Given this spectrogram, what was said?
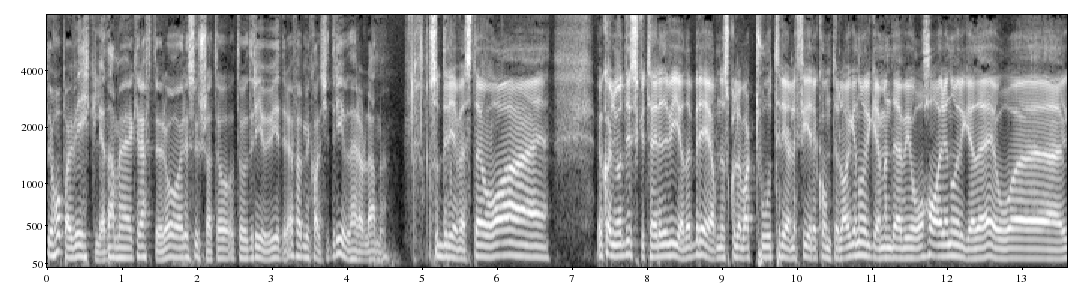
Det håper jeg virkelig de har krefter og ressurser til å, til å drive videre, for vi kan ikke drive det her alene. Så drives det òg Vi kan jo diskutere det via det brede om det skulle vært to, tre eller fire kontilag i Norge, men det vi òg har i Norge, det er jo eh,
